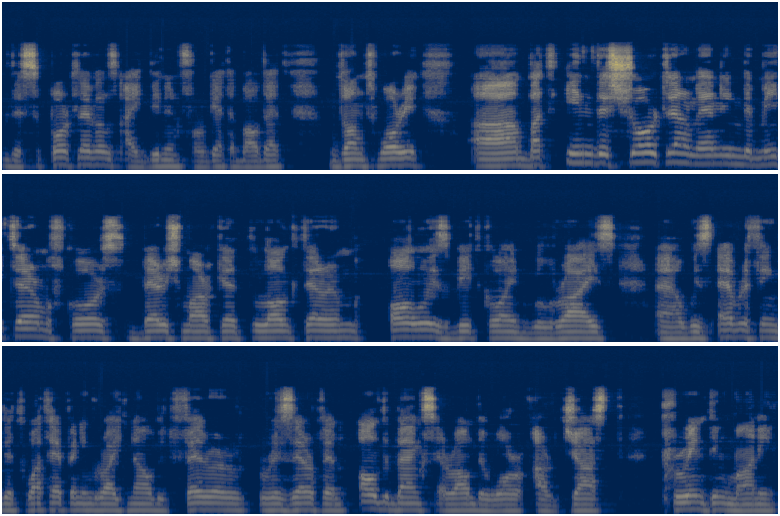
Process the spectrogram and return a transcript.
the support levels. I didn't forget about that. Don't worry. Uh, but in the short term and in the midterm, of course, bearish market, long term, always Bitcoin will rise uh, with everything that what happening right now with Federal Reserve and all the banks around the world are just printing money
